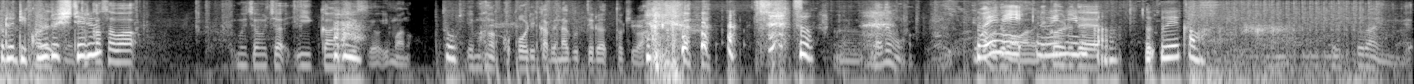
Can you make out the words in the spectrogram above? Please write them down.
これリゃコイルしてる？高さはめちゃめちゃいい感じですよ、今の。今の氷壁殴ってる時は。そう。うん、いやでも、上に、上にいるか上かも。ちょヘッドラインで。っ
